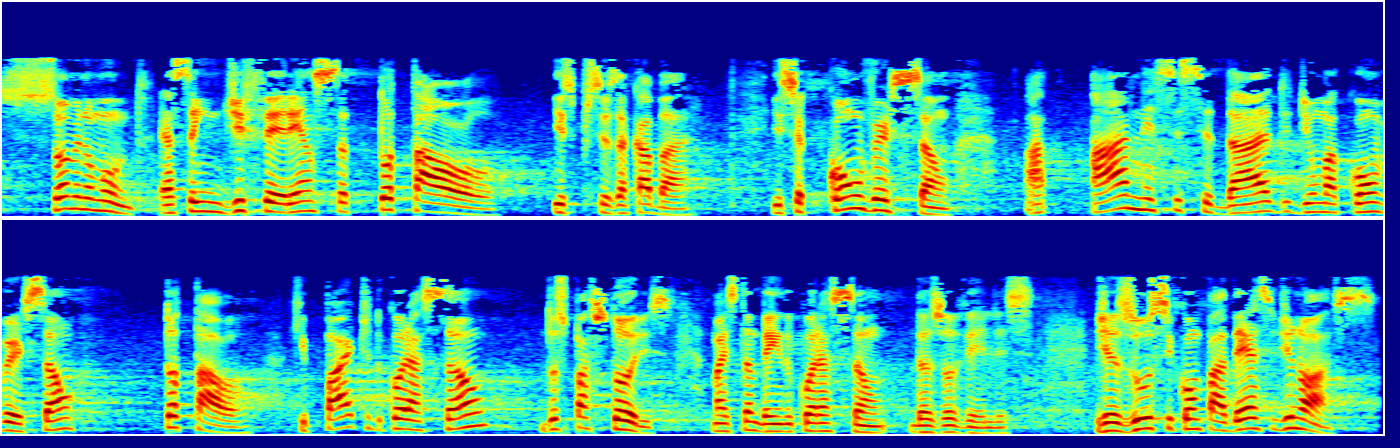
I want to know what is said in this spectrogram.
some no mundo. Essa indiferença total, isso precisa acabar. Isso é conversão. Há necessidade de uma conversão total, que parte do coração dos pastores, mas também do coração das ovelhas. Jesus se compadece de nós,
